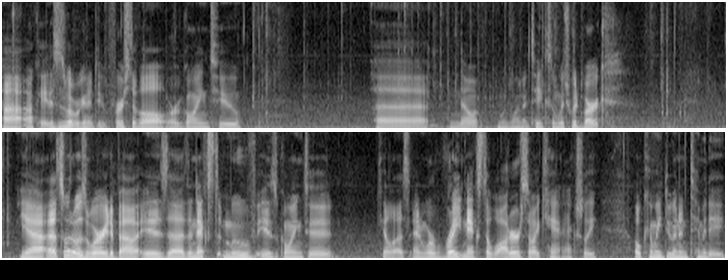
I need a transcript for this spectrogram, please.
Uh, okay, this is what we're going to do. First of all, we're going to... Uh, no, we want to take some witchwood bark. Yeah, that's what I was worried about, is uh, the next move is going to kill us. And we're right next to water, so I can't actually... Oh, can we do an intimidate?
